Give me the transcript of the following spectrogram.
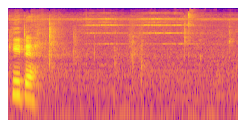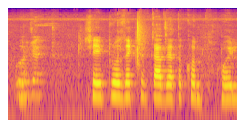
কি এটা? সেই প্রজেক্টের কাজ এতক্ষণ হইল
